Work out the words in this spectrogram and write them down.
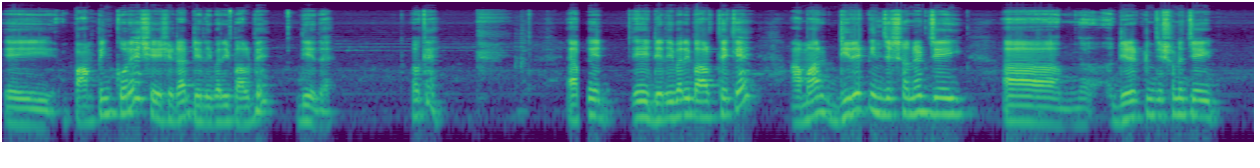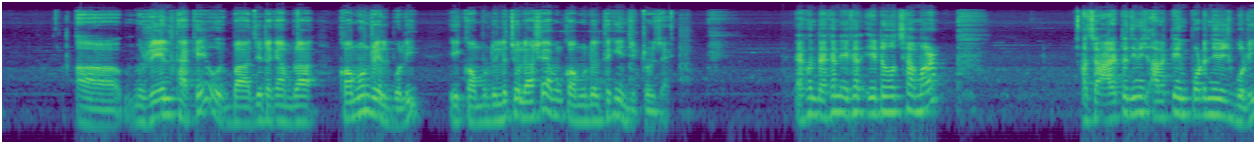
এই পাম্পিং করে, সে সেটা ডেলিভারি বাল্বে দিয়ে দেয়। ওকে এবং এই- ডেলিভারি বাল্ব থেকে আমার ডিরেক্ট ইনজেকশনের যেই ডিরেক্ট ইনজেকশনের যেই রেল থাকে বা যেটাকে আমরা কমন রেল বলি, এই কমন রেলে চলে আসে এবং কমন রেল থেকে ইনজেক্টর যায়। এখন দেখেন, এখানে, এটা হচ্ছে আমার আচ্ছা আরেকটা জিনিস, আরেকটা ইম্পর্টেন্ট জিনিস বলি।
